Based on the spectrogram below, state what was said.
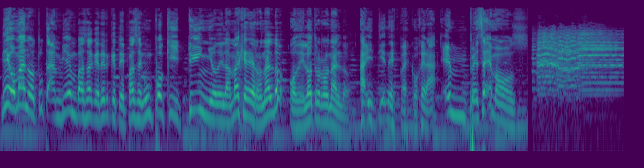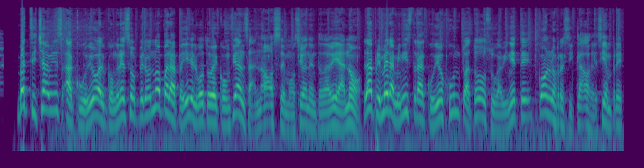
Diego Mano, tú también vas a querer que te pasen un poquitiño de la magia de Ronaldo o del otro Ronaldo. Ahí tienes para escoger a ¡Empecemos! Betsy Chávez acudió al Congreso, pero no para pedir el voto de confianza, no se emocionen todavía, no. La primera ministra acudió junto a todo su gabinete, con los reciclados de siempre,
